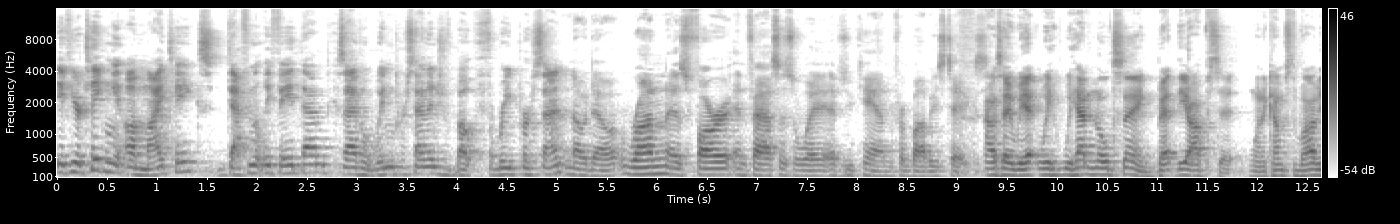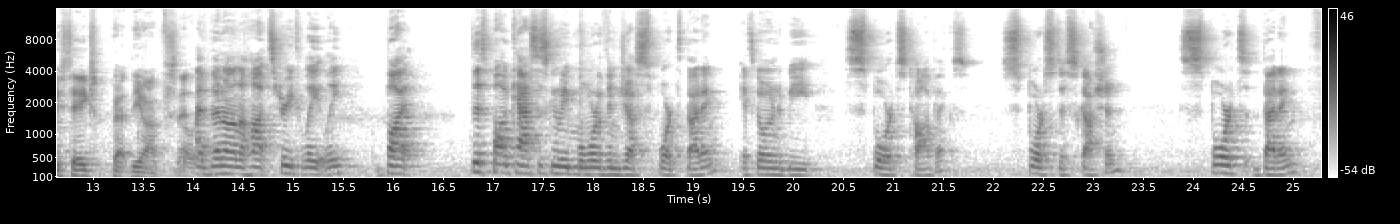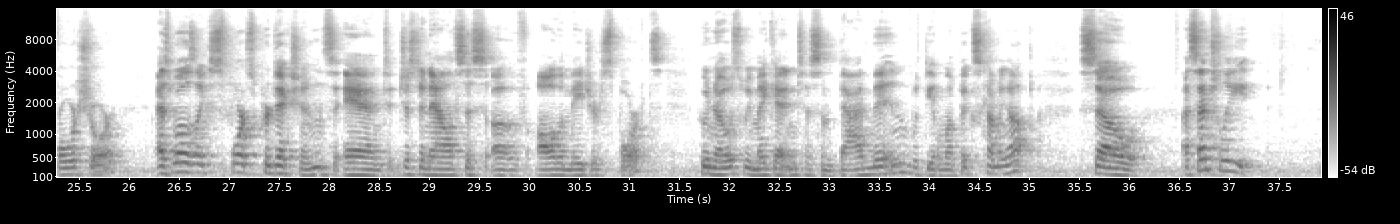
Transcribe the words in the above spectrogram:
if you're taking it on my takes, definitely fade them because I have a win percentage of about three percent. No doubt. Run as far and fast as away as you can from Bobby's takes. I would say we, we we had an old saying: bet the opposite. When it comes to Bobby's takes, bet the opposite. I've been on a hot streak lately, but this podcast is going to be more than just sports betting. It's going to be sports topics, sports discussion, sports betting for sure, as well as like sports predictions and just analysis of all the major sports. Who knows? We might get into some badminton with the Olympics coming up. So, essentially,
